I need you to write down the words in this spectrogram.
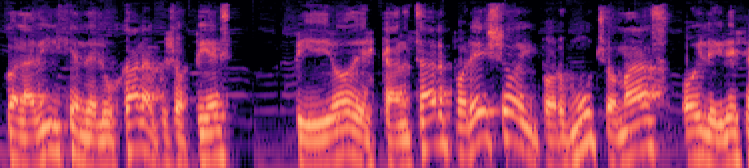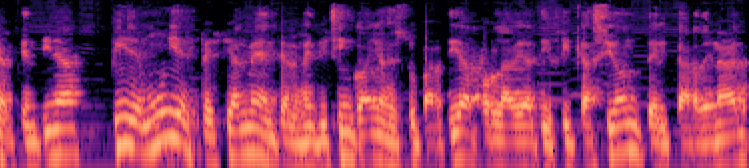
con la Virgen de Luján, a cuyos pies pidió descansar por ello y por mucho más. Hoy la Iglesia Argentina pide muy especialmente a los 25 años de su partida por la beatificación del cardenal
